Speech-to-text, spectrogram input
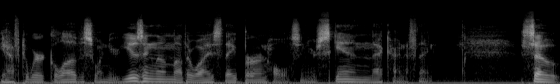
You have to wear gloves when you're using them, otherwise they burn holes in your skin, that kind of thing. So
